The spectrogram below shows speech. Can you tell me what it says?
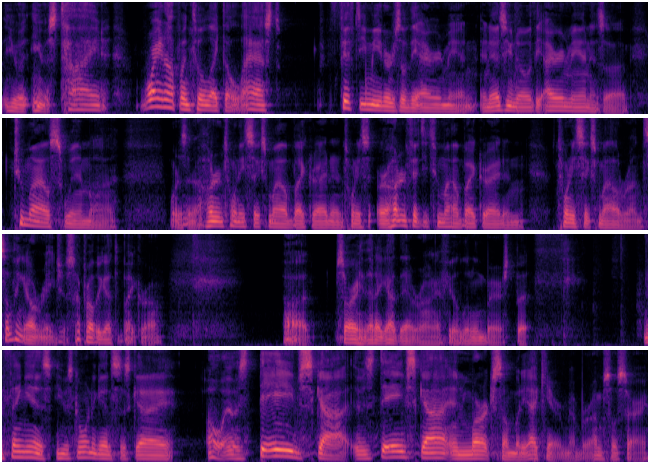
he was he was tied right up until like the last 50 meters of the Ironman. And as you know, the Ironman is a two mile swim. Uh, what is it? 126 mile bike ride and a 20 or 152 mile bike ride and 26 mile run. Something outrageous. I probably got the bike wrong. Uh, sorry that I got that wrong. I feel a little embarrassed. But the thing is, he was going against this guy. Oh, it was Dave Scott. It was Dave Scott and Mark somebody. I can't remember. I'm so sorry.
